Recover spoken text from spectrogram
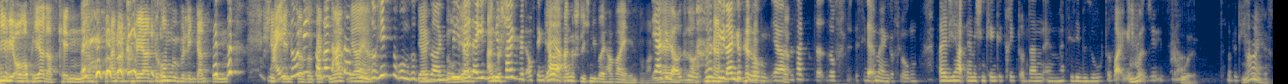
wie wir Europäer das kennen. Ne? So einmal quer drum über den ganzen Nein, so nicht, sondern ne? andersrum, Ja, ja. so hintenrum sozusagen, hintenrum, wie die ja. Welt eigentlich nie gezeigt wird auf den Ja, ja, Karten. angeschlichen über Hawaii hinten ran. Ja, genau, so. So ist sie dann geflogen. Ja, Ja. das hat, so ist sie da immerhin geflogen. Weil die hat nämlich ein Kind gekriegt und dann ähm, hat sie sie besucht. Das war eigentlich Mhm. voll süß. Ja. Cool. War wirklich süß. Nice.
